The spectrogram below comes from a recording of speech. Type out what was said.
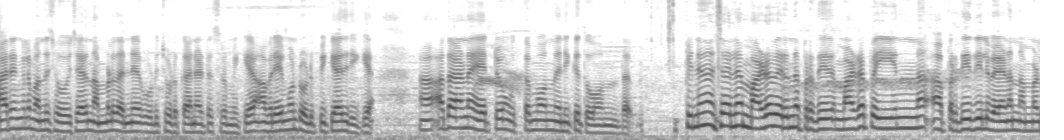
ആരെങ്കിലും വന്ന് ചോദിച്ചാൽ നമ്മൾ തന്നെ ഒടിച്ചു കൊടുക്കാനായിട്ട് ശ്രമിക്കുക അവരെയും കൊണ്ട് ഒടിപ്പിക്കാതിരിക്കുക. അതാണ് ഏറ്റവും ഉത്തമമെന്ന് എനിക്ക് തോന്നുന്നത്. പിന്നെന്ന് വെച്ചാൽ മഴ വരുന്ന പ്രതി മഴ പെയ്യുന്ന ആ പ്രതീതിയിൽ വേണം നമ്മൾ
